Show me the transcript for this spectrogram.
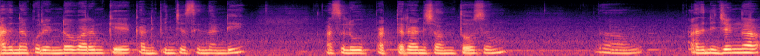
అది నాకు రెండో వారంకే కనిపించేసిందండి. అసలు పట్టరాని సంతోషం. అది నిజంగా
